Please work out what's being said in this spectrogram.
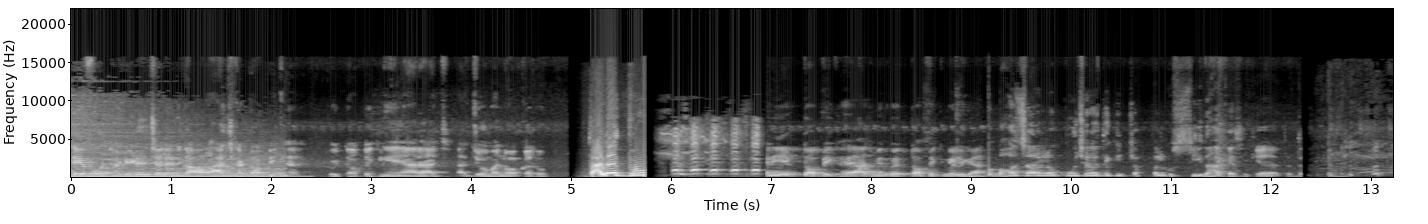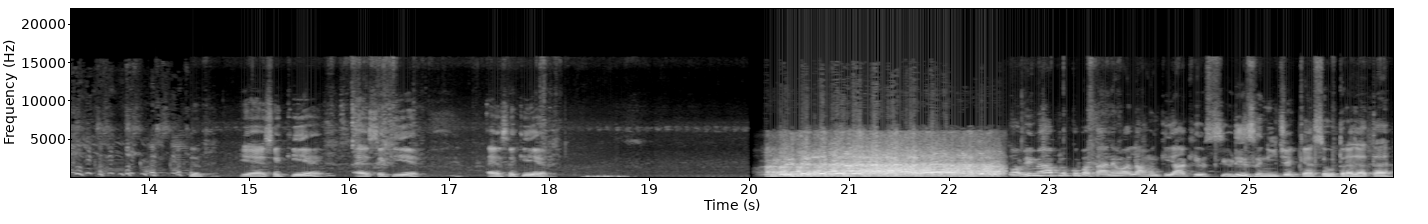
Day four thirty day challenge का और आज का टॉपिक है। कोई टॉपिक नहीं है यार आज। आज जो मन वो करो। साले तू नहीं एक टॉपिक है आज मेरे को एक टॉपिक मिल गया। तो बहुत सारे लोग पूछ रहे थे कि चप्पल को सीधा कैसे किया जाता है? ये ऐसे किए ऐसे किए ऐसे किए। तो अभी मैं आप लोग को बताने वाला हूँ कि आखिर सीढ़ी से नीचे कैसे उतरा जाता है।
